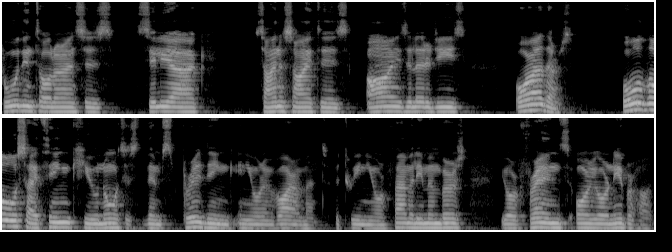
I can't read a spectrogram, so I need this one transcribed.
food intolerances, celiac, sinusitis, eyes allergies, or others. All those, I think you noticed them spreading in your environment between your family members, your friends, or your neighborhood.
